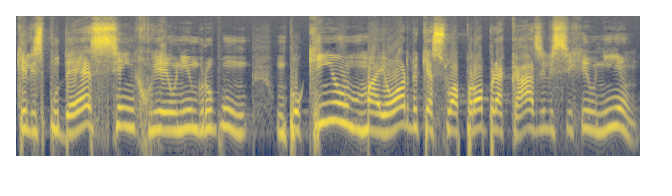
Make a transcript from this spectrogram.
que eles pudessem reunir um grupo um, um pouquinho maior do que a sua própria casa, eles se reuniam.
